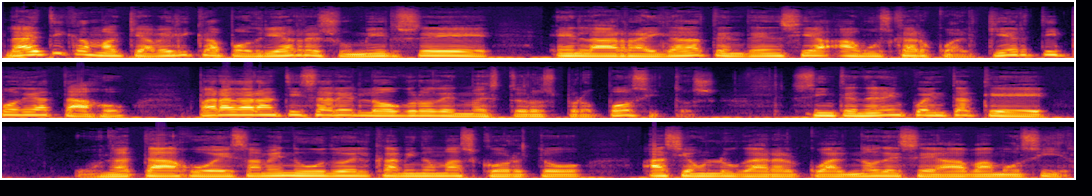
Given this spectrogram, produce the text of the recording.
La ética maquiavélica podría resumirse en la arraigada tendencia a buscar cualquier tipo de atajo para garantizar el logro de nuestros propósitos, sin tener en cuenta que un atajo es a menudo el camino más corto hacia un lugar al cual no deseábamos ir.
